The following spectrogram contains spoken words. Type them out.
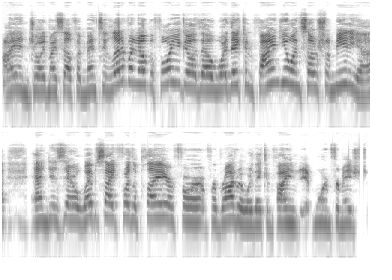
I enjoyed myself immensely. Let everyone know before you go though where they can find you on social media, and is there a website for the play or for for Broadway where they can find more information?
